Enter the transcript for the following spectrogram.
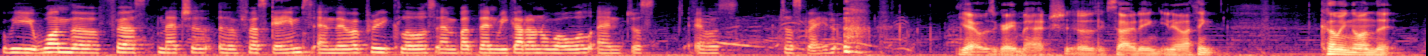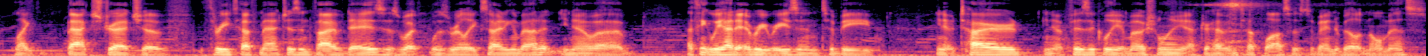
we won the first match uh, first games and they were pretty close and but then we got on a roll and just it was just great Yeah, it was a great match. It was exciting. You know, I think coming on the like backstretch of three tough matches in five days is what was really exciting about it. You know, uh, I think we had every reason to be, you know, tired, you know, physically, emotionally after having tough losses to Vanderbilt and Ole Miss,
